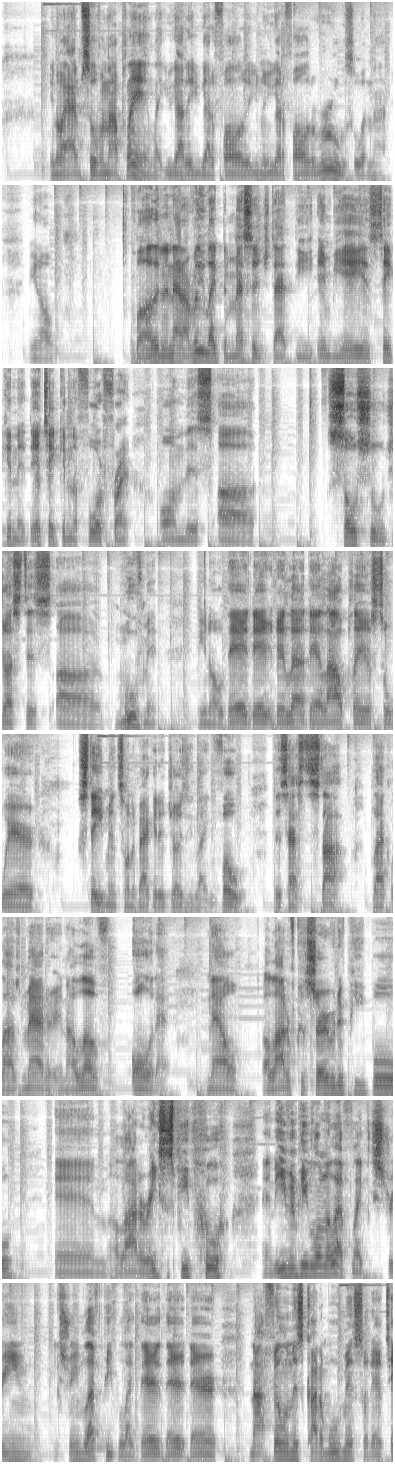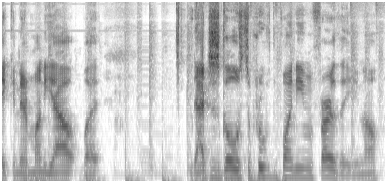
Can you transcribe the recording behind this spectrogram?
you know, Adam Silver not playing. Like you gotta you gotta follow, you know, you gotta follow the rules or whatnot, you know. But other than that, I really like the message that the NBA is taking. That they're taking the forefront on this uh social justice uh movement. You know, they they they allow they allow players to wear statements on the back of their jersey like vote, this has to stop, Black Lives Matter. And I love all of that. Now, a lot of conservative people and a lot of racist people and even people on the left like extreme extreme left people. Like they're they're they're not feeling this kind of movement so they're taking their money out. But that just goes to prove the point even further you know?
